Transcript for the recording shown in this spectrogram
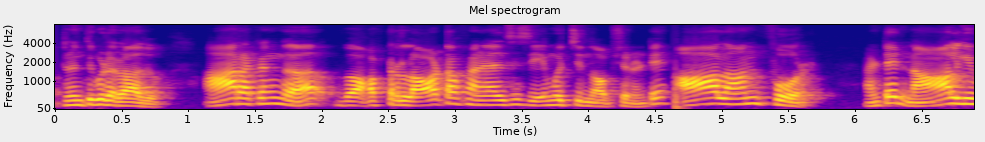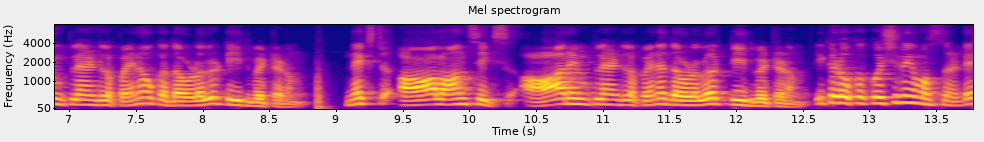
స్ట్రెంత్ కూడా రాదు. ఆ రకంగా ఆఫ్టర్ లాట్ ఆఫ్ అనాలిసిస్ ఏమొచ్చింది ఆప్షన్ అంటే ఆల్ ఆన్ ఫోర్. అంటే నాలుగు ఇంప్లాంట్ల పైన ఒక దవడలో టీత్ పెట్టడం. నెక్స్ట్ ఆల్ ఆన్ సిక్స్ ఆరు ఇంప్లాంట్ల పైన దవడలో టీత్ పెట్టడం. ఇక్కడ ఒక క్వశ్చన్ ఏమొస్తుందంటే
